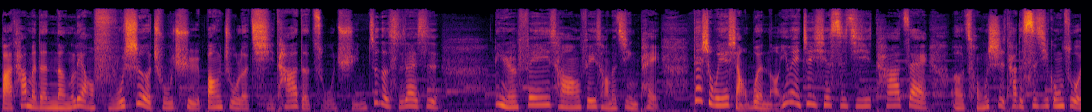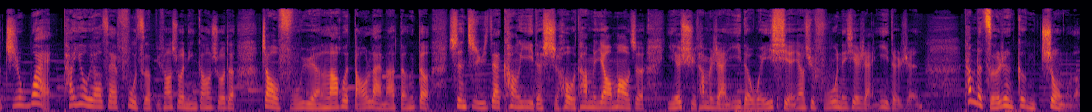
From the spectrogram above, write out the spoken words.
把他们的能量辐射出去，帮助了其他的族群。这个实在是。令人非常非常的敬佩，但是我也想问哦，因为这些司机他在呃从事他的司机工作之外，他又要在负责，比方说您刚刚说的照服员啦，或导览啊等等，甚至于在抗疫的时候，他们要冒着也许他们染疫的危险，要去服务那些染疫的人，他们的责任更重了。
